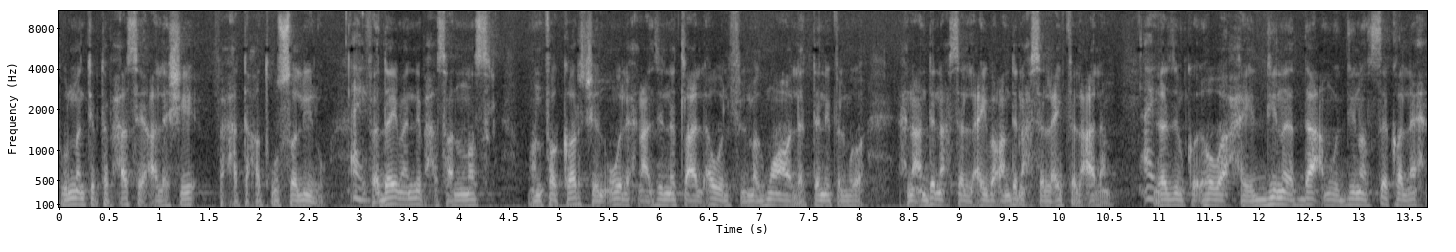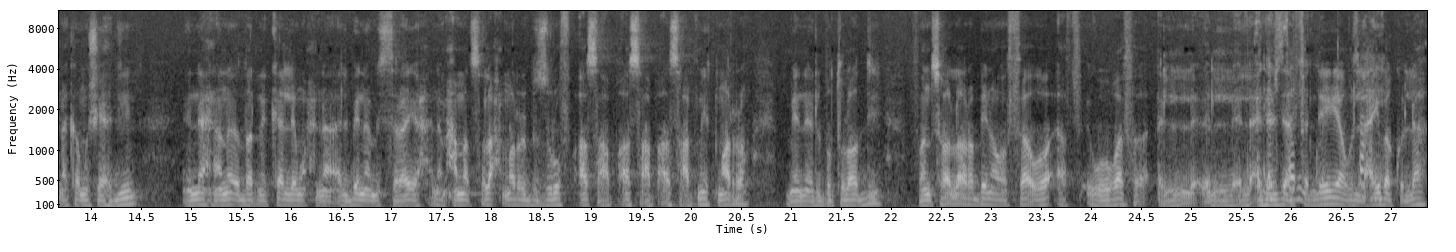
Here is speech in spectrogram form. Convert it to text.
طول ما أنت بتبحثي على شيء فحتى هتوصلي له. أيوة. فدايما نبحث عن النصر. ما نفكرش نقول إحنا عايزين نطلع الأول في المجموعة ولا الثاني في المجموعة. إحنا عندنا أحسن لعيبة وعندنا أحسن لعيب في العالم. أيوة. لازم هو هيدينا الدعم ويدينا الثقة إن إحنا كمشاهدين إن إحنا نقدر نتكلم وإحنا قلبنا مستريح إن محمد صلاح مر بظروف أصعب أصعب أصعب 100 مرة من البطولات دي فإن شاء الله ربنا يوفقه ووقف ووفق ال- ال- الأجهزة الفنية. واللعيبة. كلها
